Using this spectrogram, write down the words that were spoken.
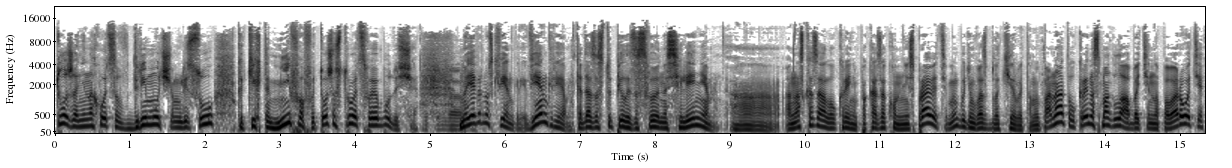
тоже они находятся в дремучем лесу каких-то мифов и тоже строят свое будущее. Да. Но я вернусь к Венгрии. Венгрия, когда заступилась за свое население, а, она сказала Украине, пока закон не исправите, мы будем вас блокировать там и по НАТО. Украина смогла обойти на повороте,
